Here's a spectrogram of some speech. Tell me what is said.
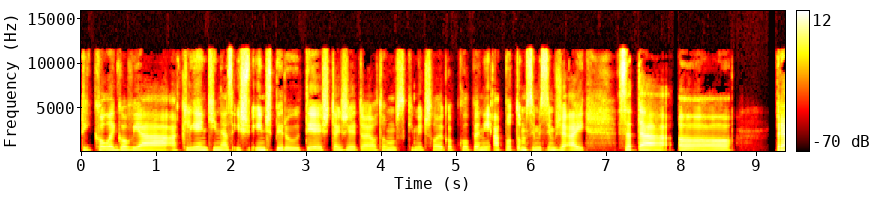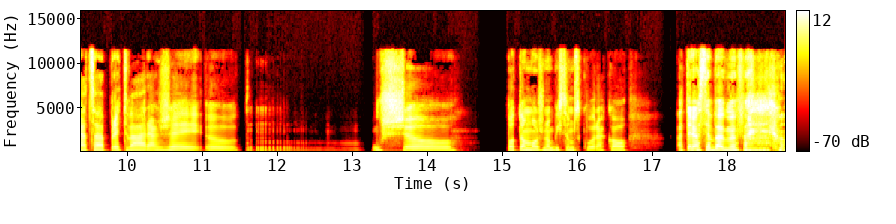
tí kolegovia a klienti nás iš, inšpirujú tiež, takže je to aj o tom, s kým je človek obklopený. A potom si myslím, že aj sa tá uh, práca pretvára, že uh, už uh, potom možno by som skôr ako, a teraz sa bavíme fanko,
